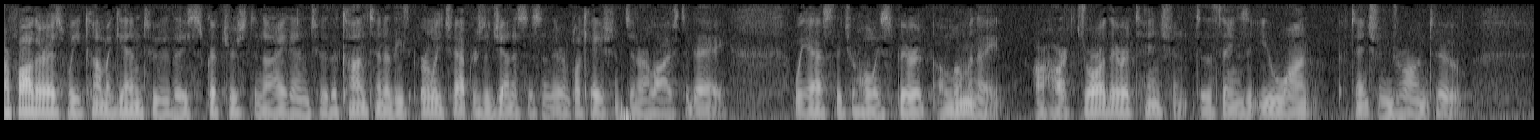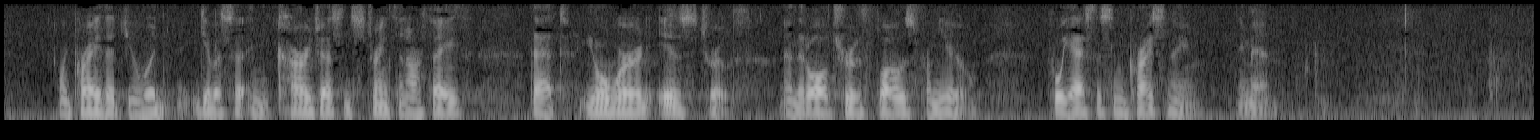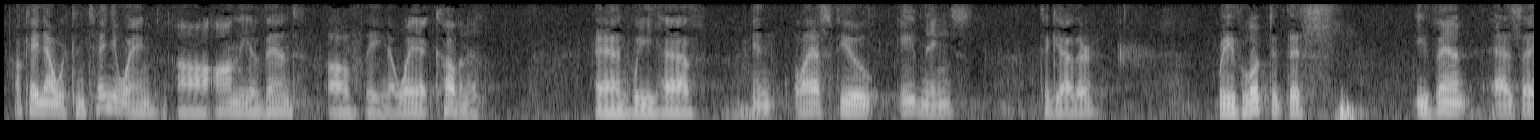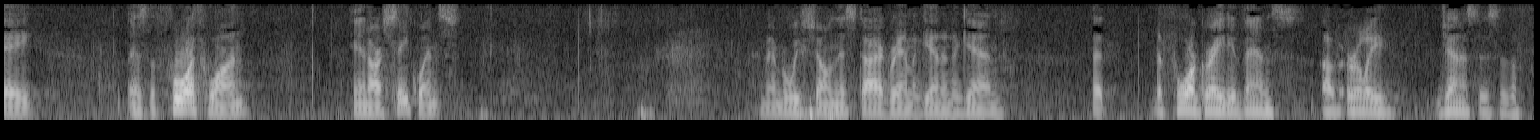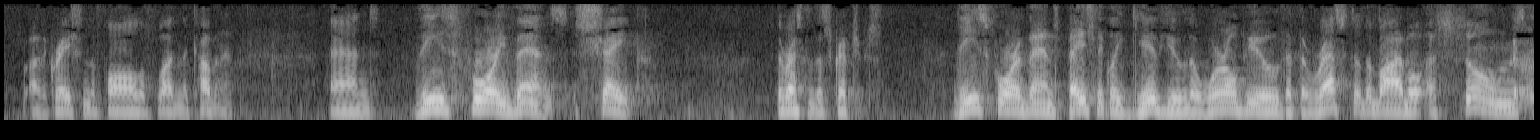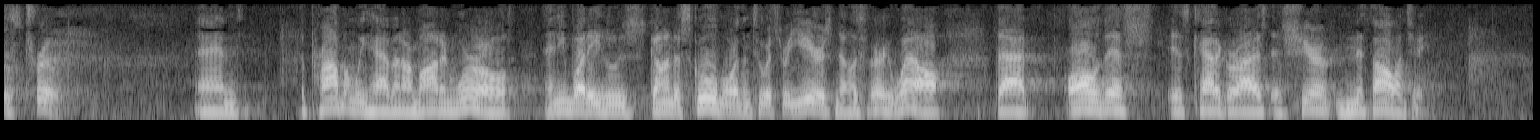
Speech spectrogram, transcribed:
Our Father, as we come again to the Scriptures tonight and to the content of these early chapters of Genesis and their implications in our lives today, we ask that your Holy Spirit illuminate our hearts, draw their attention to the things that you want attention drawn to. We pray that you would give us, uh, encourage us, and strengthen our faith that your word is truth and that all truth flows from you. For we ask this in Christ's name. Amen. Okay, now we're continuing uh, on the event of the Noahic covenant, and we have in the last few evenings together, we've looked at this event as a as the fourth one in our sequence. Remember, we've shown this diagram again and again that the four great events of early Genesis are the, uh, the creation, the fall, the flood, and the covenant. And these four events shape the rest of the scriptures. These four events basically give you the worldview that the rest of the Bible assumes is true. And the problem we have in our modern world, anybody who's gone to school more than two or three years knows very well that all of this is categorized as sheer mythology.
